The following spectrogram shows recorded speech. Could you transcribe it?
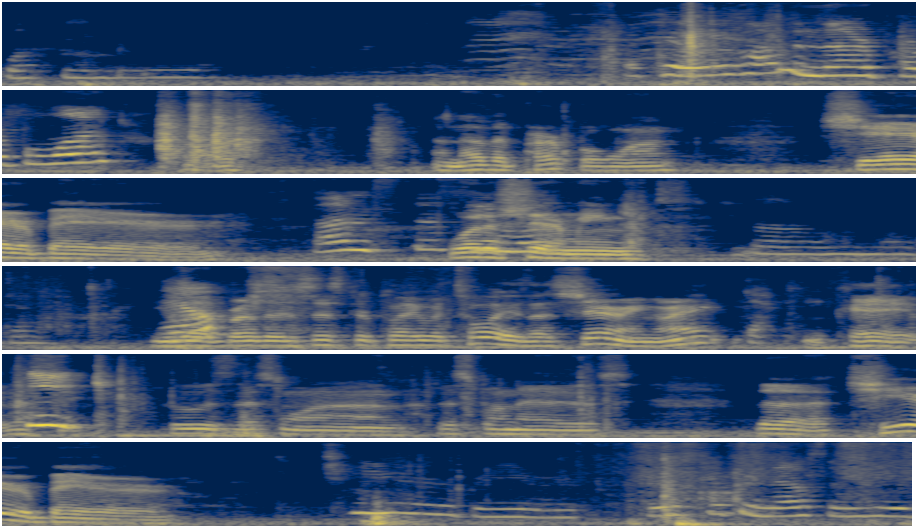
Fluffy bear. Okay, we have another purple one. Another purple one. Share bear. What does share mean? Um, okay. You let brother and sister play with toys. That's sharing, right? Yeah. Okay. Pink. Who's this one? This one is the cheer bear. Cheer bear. There's something else in here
